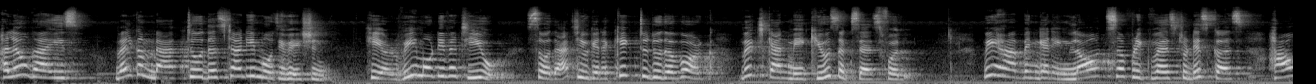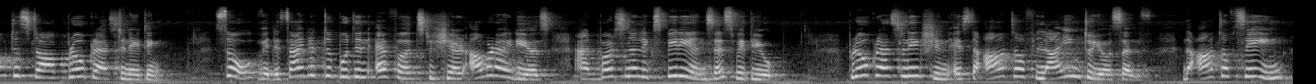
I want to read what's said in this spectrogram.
Hello, guys. Welcome back to the Study Motivation. Here we motivate you so that you get a kick to do the work which can make you successful. We have been getting lots of requests to discuss how to stop procrastinating. So, we decided to put in efforts to share our ideas and personal experiences with you. Procrastination is the art of lying to yourself, the art of saying,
